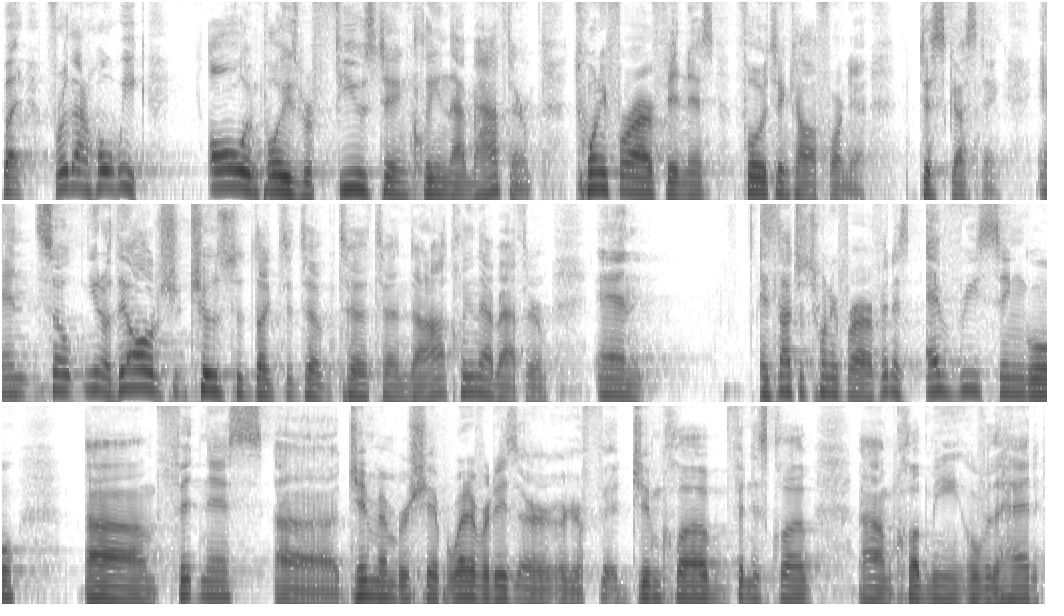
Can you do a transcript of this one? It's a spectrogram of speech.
But for that whole week, all employees refused to clean that bathroom. 24 Hour Fitness, Fullerton, California disgusting. And so, you know, they all chose to like to, to, to, to not clean that bathroom. And it's not just 24 hour fitness. Every single um, fitness, uh, gym membership, or whatever it is, or, or your gym club, fitness club, um, club me over the head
